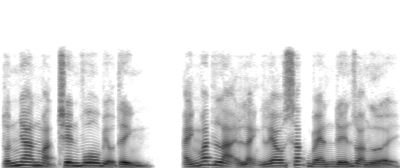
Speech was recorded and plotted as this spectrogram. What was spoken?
tuấn nhan mặt trên vô biểu tình, ánh mắt lại lạnh leo sắc bén đến dò người.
